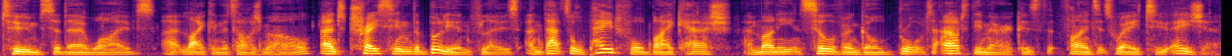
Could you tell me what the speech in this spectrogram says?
tombs to their wives? Uh, like in the Taj Mahal, and tracing the bullion flows. And that's all paid for by cash and money and silver and gold brought out of the Americas that finds its way to Asia.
